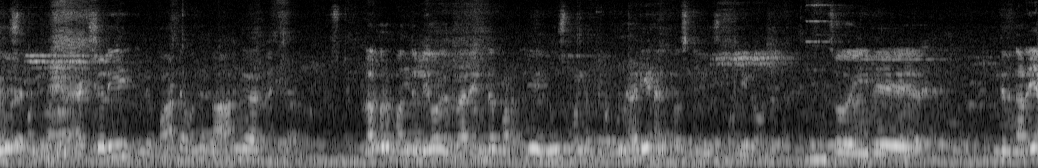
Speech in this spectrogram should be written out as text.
யூஸ் பண்ணுறாங்க ஆக்சுவலி இந்த பாட்டை வந்து நாங்கள் ரப்பர் பந்துலையோ வேற எந்த படத்துலையோ யூஸ் பண்ணுறதுக்கு முன்னாடியே நாங்கள் ஃபஸ்ட்டு யூஸ் பண்ணிடுவோம் அது ஸோ இது இந்த நிறைய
